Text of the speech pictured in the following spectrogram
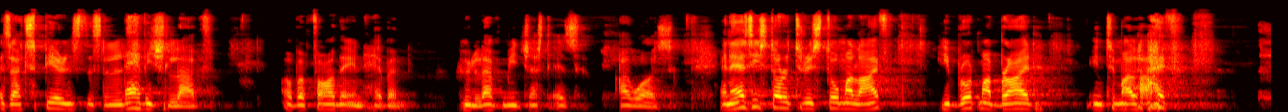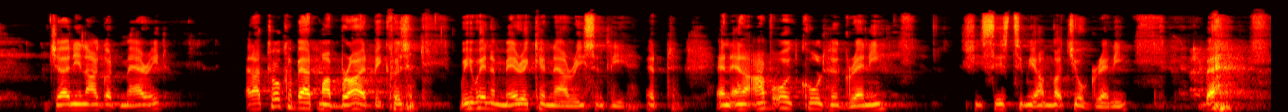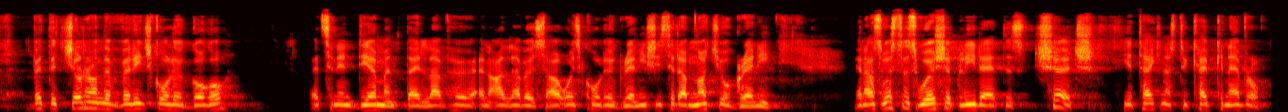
as I experienced this lavish love of a Father in heaven who loved me just as I was. And as He started to restore my life, He brought my bride into my life. Joni and I got married. And I talk about my bride because we were in America now recently, at, and, and I've always called her granny. She says to me, I'm not your granny. But, but the children on the village call her Gogo. It's an endearment. They love her, and I love her, so I always call her granny. She said, I'm not your granny. And I was with this worship leader at this church. He had taken us to Cape Canaveral.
